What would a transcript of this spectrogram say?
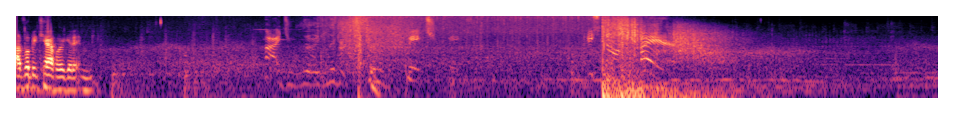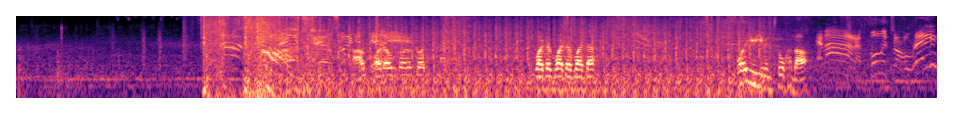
I've got to be careful to get it in. Hide you really living son of a bitch! It's not fair! Oh god, oh god, oh god. Wada, wada, wada. What the? What are you even talking about? Am I out of bullets already?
